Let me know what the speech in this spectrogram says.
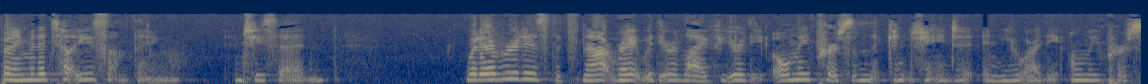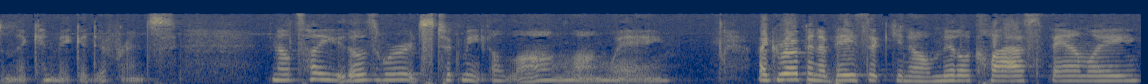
but I'm going to tell you something. And she said, whatever it is that's not right with your life, you're the only person that can change it, and you are the only person that can make a difference. And I'll tell you, those words took me a long, long way. I grew up in a basic, you know, middle class family,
